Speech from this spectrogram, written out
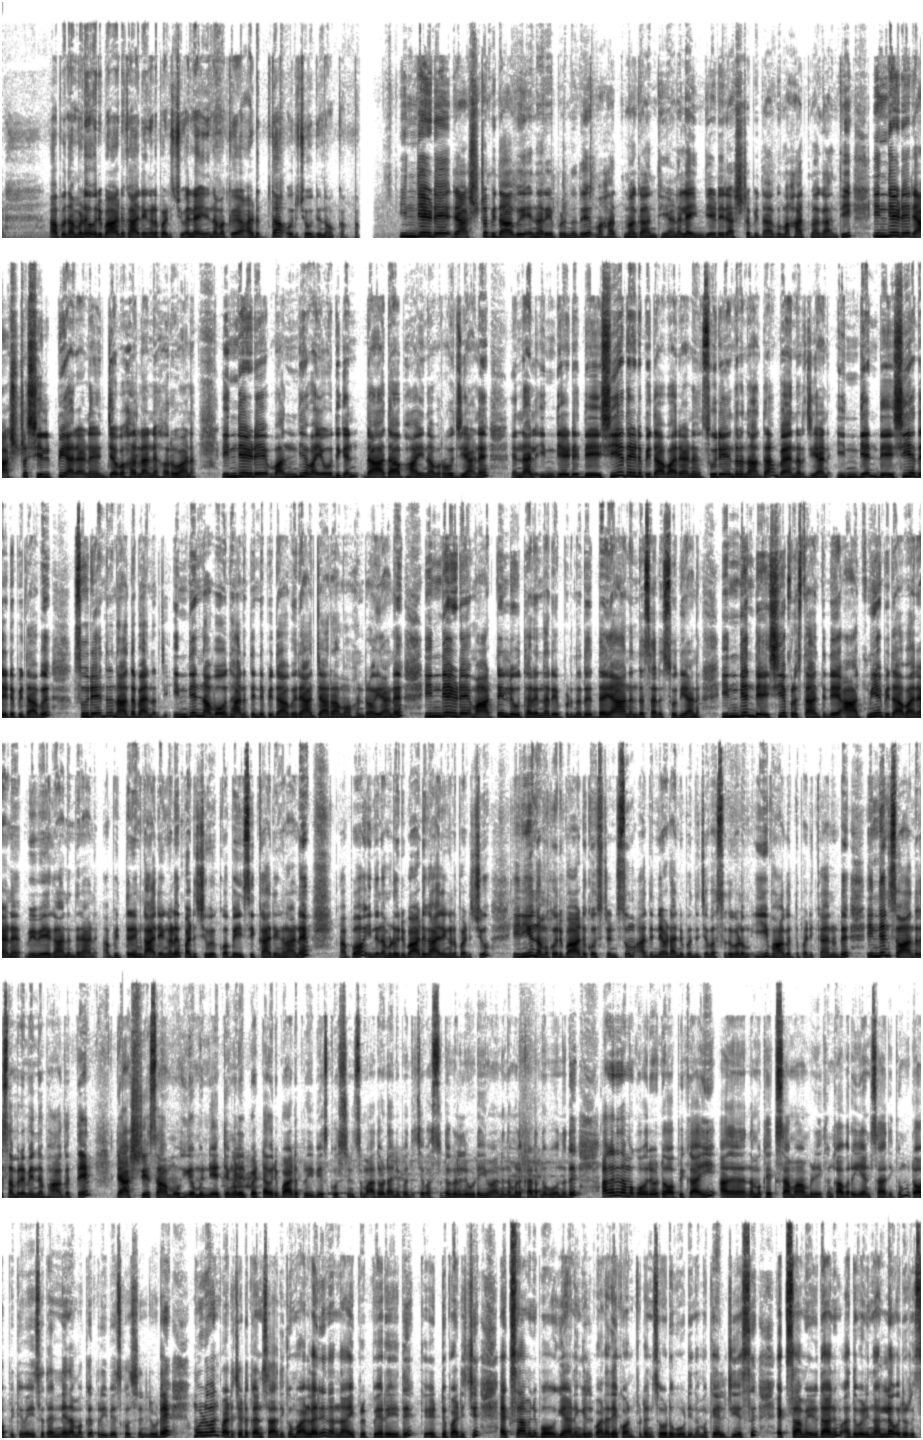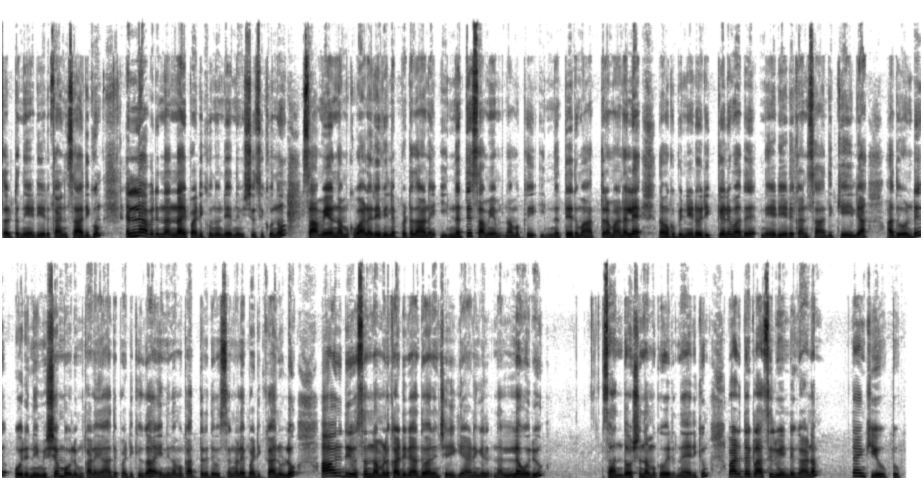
അപ്പോൾ നമ്മൾ ഒരുപാട് കാര്യങ്ങൾ പഠിച്ചു അല്ലേ? ഇനി നമുക്ക് അടുത്ത ഒരു ചോദ്യം നോക്കാം. ഇന്ത്യയുടെ രാഷ്ട്രപിതാവ് എന്നറിയപ്പെടുന്നത് മഹാത്മാഗാന്ധിയാണ് അല്ലേ? ഇന്ത്യയുടെ രാഷ്ട്രപിതാവ് മഹാത്മാഗാന്ധി. ഇന്ത്യയുടെ രാഷ്ട്രശില്പി ആരാണ്? ജവഹർലാൽ നെഹ്റു ആണ്. ഇന്ത്യയുടെ വന്ധ്യവയോധികൻ ദാദാഭായ് നവറോജിയാണ്. എന്നാൽ ഇന്ത്യയുടെ ദേശീയതയുടെ പിതാവ് ആരാണ്? സുരേന്ദ്രനാഥ ബാനർജിയാണ്. ഇന്ത്യൻ ദേശീയതയുടെ പിതാവ് സുരേന്ദ്രനാഥ ബാനർജി. ഇന്ത്യൻ നവോത്ഥാനത്തിന്റെ പിതാവ് രാജാറാം മോഹൻ റോയ് ആണ്. ഇന്ത്യയുടെ മാർട്ടിൻ ലൂഥർ എന്നറിയപ്പെടുന്നത് ദയാനന്ദ സരസ്വതിയാണ്. ഇന്ത്യൻ ദേശീയ പ്രസ്ഥാനത്തിന്റെ ആത്മീയ പിതാവ് ആരാണ് വിവേകാനന്ദനാണ്. അപ്പോൾ ഇത്രയും കാര്യങ്ങൾ പഠിച്ചു വെക്കുക. ബേസിക് കാര്യങ്ങളാണ്. അപ്പോൾ ഇന്ന് നമ്മൾ ഒരുപാട് കാര്യങ്ങൾ പഠിച്ചു. ഇനിയും നമുക്ക് ഒരുപാട് ക്വസ്റ്റ്യൻസും അതിനോടനുബന്ധിച്ച വസ്തുതകളും ഈ ഭാഗത്ത് പഠിക്കാനുണ്ട്. ഇന്ത്യൻ സ്വാതന്ത്ര്യ സമരം എന്ന ഭാഗത്തെ രാഷ്ട്രീയ സാമൂഹിക മുന്നേറ്റങ്ങളിൽപ്പെട്ട ഒരുപാട് പ്രീവിയസ് ക്വസ്റ്റ്യൻസും അതോടനുബന്ധിച്ച വസ്തുതകളിലൂടെയുമാണ് നമ്മൾ കടന്നു പോകുന്നത്. അങ്ങനെ നമുക്ക് ഓരോ ടോപ്പിക്കായി നമുക്ക് എക്സാം ആകുമ്പോഴേക്കും കവർ ചെയ്യാൻ സാധിക്കും. ടോപ്പിക്ക് വൈസ് തന്നെ നമുക്ക് പ്രീവിയസ് ക്വസ്റ്റ്യനിലൂടെ മുഴുവൻ പഠിച്ചെടുക്കാൻ സാധിക്കും. വളരെ നന്നായി പ്രിപ്പയർ ചെയ്ത് കേട്ട് പഠിച്ച് എക്സാമിന് പോവുകയാണെങ്കിൽ വളരെ കോൺഫിഡൻസോടു കൂടി നമുക്ക് എൽ ജി എസ് എക്സാം എഴുതാനും അതുവഴി നല്ല ഒരു റിസൾട്ട് നേടിയെടുക്കാനും സാധിക്കും. എല്ലാവരും നന്നായി പഠിക്കുന്നുണ്ട് എന്ന് വിശ്വസിക്കുന്നു. സമയം നമുക്ക് വളരെ വിലപ്പെട്ടതാണ്. ഇന്നത്തെ സമയം നമുക്ക് ഇന്നത്തേത് മാത്രമാണ് അല്ലേ നമുക്ക് പിന്നീട് ഒരിക്കലും അത് നേടിയെടുക്കാൻ സാധിക്കുകയില്ല അതുകൊണ്ട് ഒരു നിമിഷം പോലും കളയാതെ പഠിക്കുക. ഇനി നമുക്ക് അത്ര ദിവസങ്ങളെ പഠിക്കാനുള്ളൂ. ആ ഒരു ദിവസം നമ്മൾ കഠിനാധ്വാനം ചെയ്യുകയാണെങ്കിൽ നല്ല ഒരു സന്തോഷം നമുക്ക് വരുന്നതായിരിക്കും. അപ്പോൾ അടുത്ത ക്ലാസ്സിൽ വീണ്ടും കാണാം. താങ്ക്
